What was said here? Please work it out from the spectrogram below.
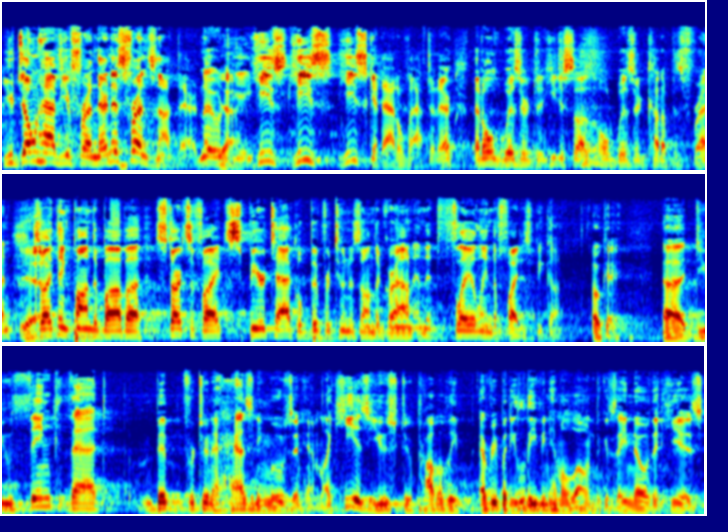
You don't have your friend there, and his friend's not there. No, Yeah. he's he's he's skedaddled after there. That old wizard, he just saw his old wizard cut up his friend. Yeah. So I think Ponda Baba starts a fight, spear tackle, Bib Fortuna's on the ground, and then flailing, the fight has begun. Okay. Uh, do you think that Bib Fortuna has any moves in him? Like he is used to probably everybody leaving him alone because they know that he is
